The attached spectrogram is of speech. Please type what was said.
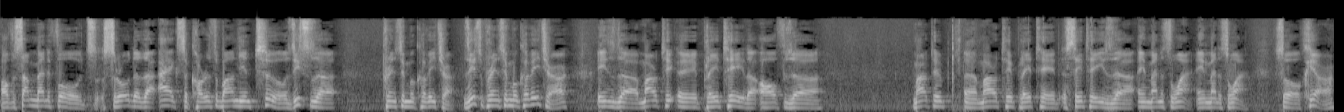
of some manifolds through the x corresponding to this uh, principal curvature. This principal curvature is the multiplicated of the multi, uh, ct is uh, n minus 1, n minus 1. So here,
